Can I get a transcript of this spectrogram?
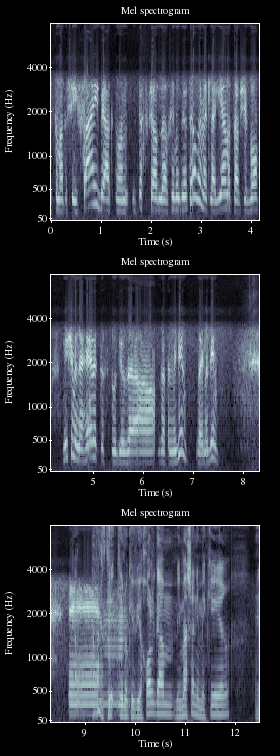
זאת אומרת, השאיפה היא באקטון, תכף אפשר להרחיב על זה יותר באמת, להגיע למצב שבו מי שמנהל את הסטודיו זה, זה התלמידים, זה הילדים. אה, אז כאילו כביכול גם ממה שאני מכיר, אה,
